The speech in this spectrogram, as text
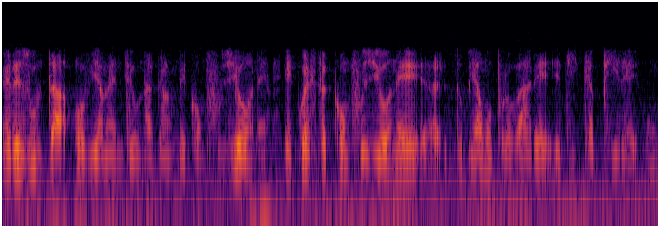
risulta ovviamente una grande confusione e questa confusione eh, dobbiamo provare di capire un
